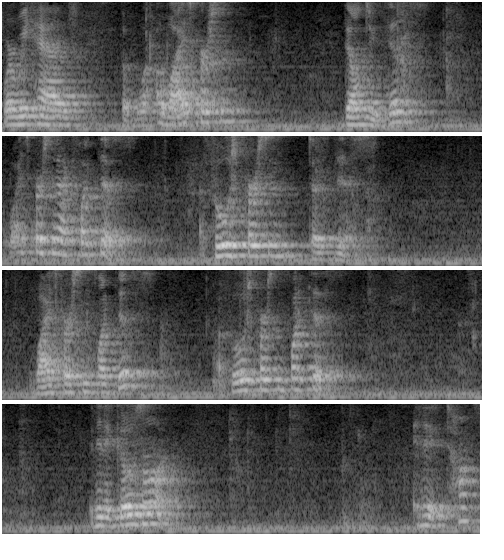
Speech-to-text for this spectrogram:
where we have the, a wise person, they'll do this. A wise person acts like this. A foolish person does this. A wise person's like this. A foolish person's like this. And then it goes on. And then it talks,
